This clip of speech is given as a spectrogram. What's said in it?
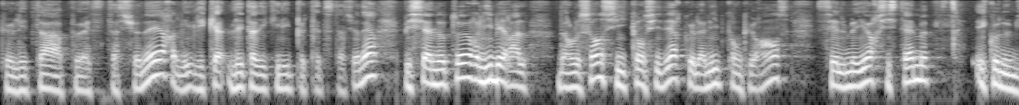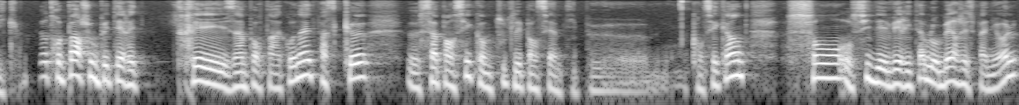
que l'État peut être stationnaire, l'État d'équilibre peut être stationnaire, mais c'est un auteur libéral, dans le sens il considère que la libre concurrence, c'est le meilleur système économique. D'autre part, Schumpeter est très important à connaître parce que euh, sa pensée, comme toutes les pensées un petit peu euh, conséquentes, sont aussi des véritables auberges espagnoles,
